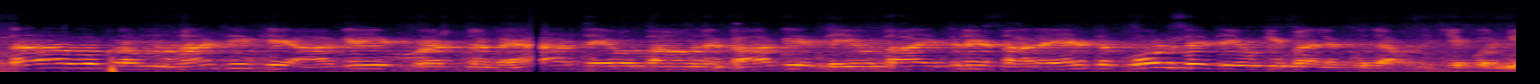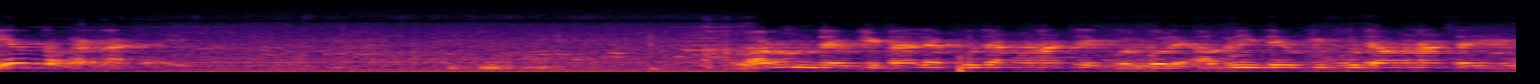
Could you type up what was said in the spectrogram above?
तब ब्रह्मा जी के आगे एक प्रश्न गया। देवताओं ने कहा कि देवता इतने सारे हैं तो कौन से देव की पहले पूजा होनी चाहिए कोई नियम तो करना चाहिए। वरुण देव की पहले पूजा होना चाहिए, कोई बोले अग्नि देव की पूजा होना चाहिए,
